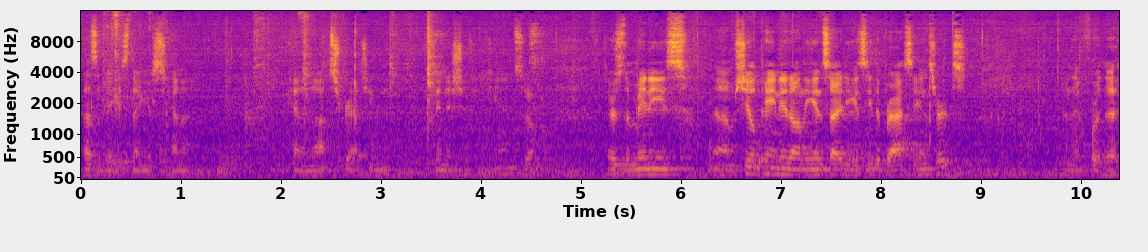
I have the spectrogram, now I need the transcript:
That's the biggest thing is kind of, kind of not scratching the finish if you can. So there's the minis, um, shield painted on the inside. You can see the brass inserts, and then for the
